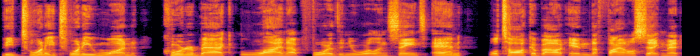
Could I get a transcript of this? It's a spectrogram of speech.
the 2021 cornerback lineup for the New Orleans Saints. And we'll talk about in the final segment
